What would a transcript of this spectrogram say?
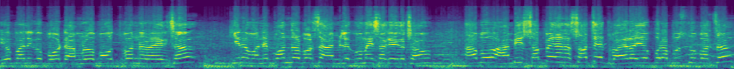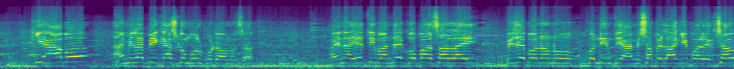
योपालिको भोट हाम्रो महत्त्वपूर्ण रहेको छ। किनभने पन्ध्र वर्ष हामीले गुमाइसकेको छौँ। अब हामी सबैजना सचेत भएर यो कुरा बुझ्नुपर्छ कि अब हामीलाई विकासको मूल फुटाउनु छ। होइन यति भन्दै गोपाल सरलाई विजय बनाउनुको निम्ति हामी सबै लागि परेको छौँ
